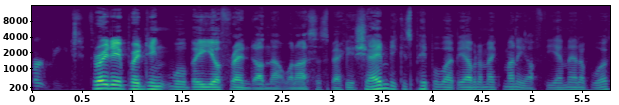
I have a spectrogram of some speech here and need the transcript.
heartbeat. 3D printing will be your friend on that one, I suspect. A shame because people won't be able to make money off the amount of work.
